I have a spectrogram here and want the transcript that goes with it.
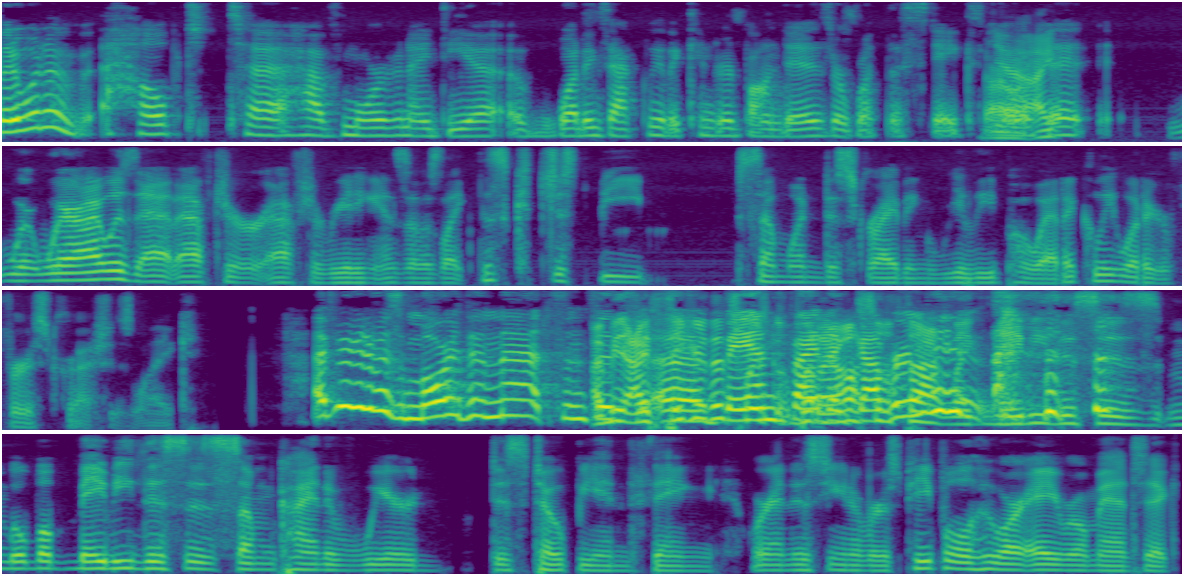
But it would have helped to have more of an idea of what exactly the kindred bond is or what the stakes are Yeah, with I- it. Where where I was at after after reading it is I was like, this could just be someone describing really poetically what her first crush is like. I figured it was more than that since I mean, I it's figured uh, banned by but I the also government. thought like maybe this is maybe this is some kind of weird dystopian thing where in this universe people who are aromantic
